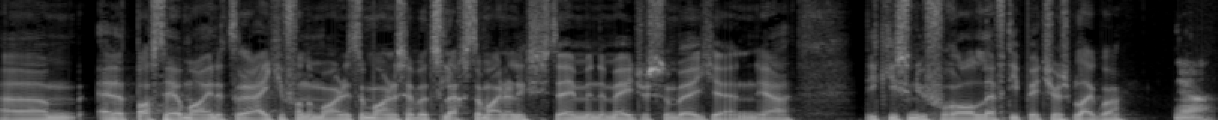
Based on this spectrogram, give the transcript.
Um, en dat past helemaal in het rijtje van de Marlins. De Marlins hebben het slechtste minor league systeem in de majors een beetje. En ja, die kiezen nu vooral lefty pitchers blijkbaar. Ja,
